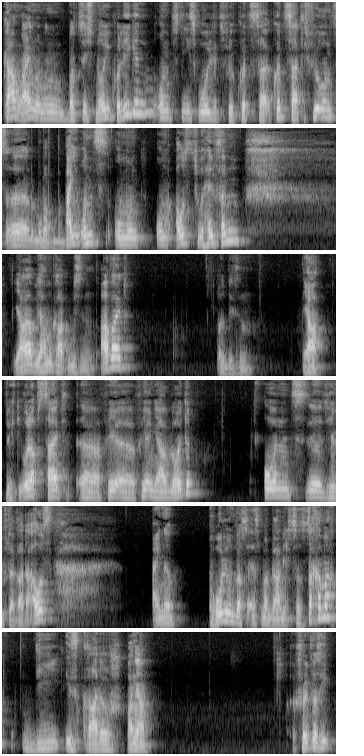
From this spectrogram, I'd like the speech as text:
kam rein und dann plötzlich neue Kollegin und die ist wohl jetzt für kurzzeit, kurzzeitig für uns, äh, bei uns, um, um auszuhelfen. Ja, wir haben gerade ein bisschen Arbeit. Also ein bisschen, ja, durch die Urlaubszeit äh, fehl, äh, fehlen ja Leute und äh, sie hilft da gerade aus. Eine Polin, was erstmal gar nichts zur Sache macht, die ist gerade schwanger. Schön für sie.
